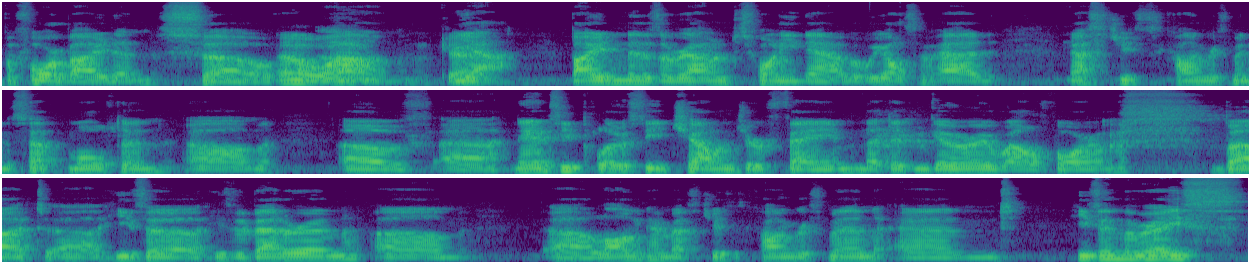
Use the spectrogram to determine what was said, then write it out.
before Biden. So, Oh, wow. um, Okay. yeah, Biden is around 20 now, but we also had Massachusetts Congressman Seth Moulton um, of uh, Nancy Pelosi challenger fame. That didn't go very well for him, but uh, he's a he's a veteran, um, uh, longtime Massachusetts congressman, and he's in the race.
